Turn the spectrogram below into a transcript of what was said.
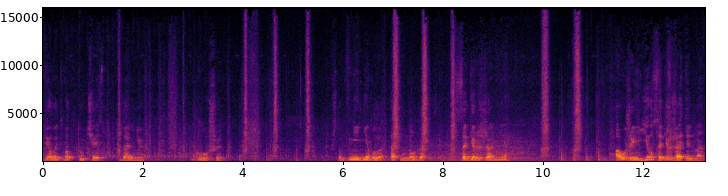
сделать вот ту часть дальнюю. Глуше. Чтобы в ней не было так много содержания. А уже ее содержательно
